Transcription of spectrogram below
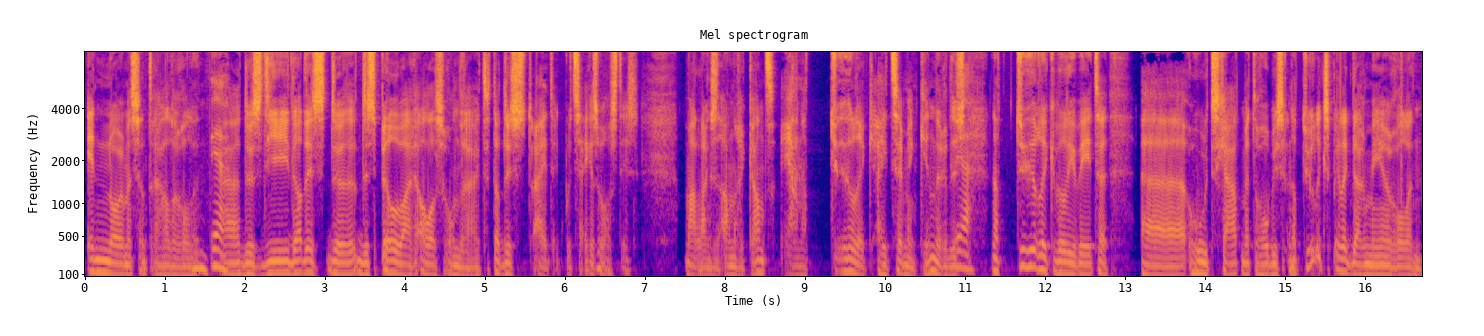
enorme centrale rol in. Ja. Eh, dus die, dat is de, de spil waar alles ronddraait. Dat is, eh, ik moet zeggen zoals het is. Maar langs de andere kant, ja, natuurlijk. eh, Het zijn mijn kinderen. Dus Ja. natuurlijk wil je weten eh, hoe het gaat met de hobby's. En natuurlijk speel ik daar mee een rol in.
